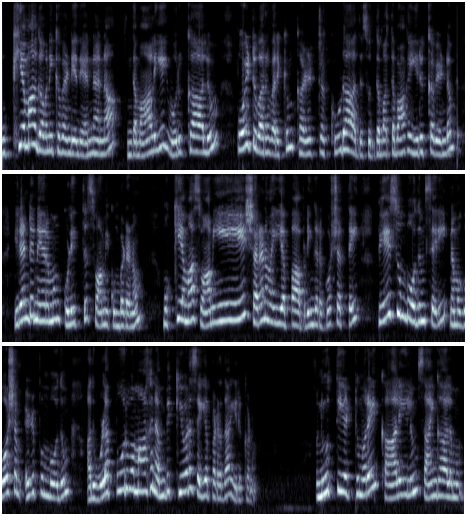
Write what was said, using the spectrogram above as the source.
முக்கியமாக கவனிக்க வேண்டியது என்னன்னா இந்த மாலையை ஒரு காலும் போயிட்டு வர வரைக்கும் கழற்றக்கூடாது. சுத்தமத்தமாக இருக்க வேண்டும். இரண்டு நேரமும் குளித்து சுவாமி கும்பிடணும். முக்கியமாக சுவாமியே சரணம் ஐயப்பா அப்படிங்கிற கோஷத்தை பேசும்போதும் சரி நம்ம கோஷம் எழுப்பும் போதும் அது உளப்பூர்வமாக நம்பிக்கையோடு செய்யப்படுறதா இருக்கணும். நூத்தி எட்டு முறை காலையிலும் சாயங்காலமும்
